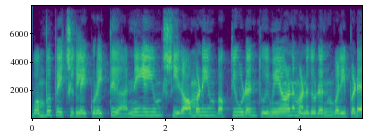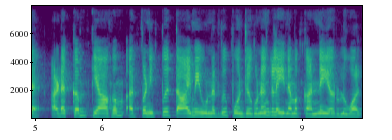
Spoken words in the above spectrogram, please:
வம்பு பேச்சுகளை குறைத்து அன்னையையும் ஸ்ரீராமனையும் பக்தியுடன் தூய்மையான மனதுடன் வழிபட அடக்கம் தியாகம் அர்ப்பணிப்பு தாய்மை உணர்வு போன்ற குணங்களை நமக்கு அன்னை அருளுவாள்.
